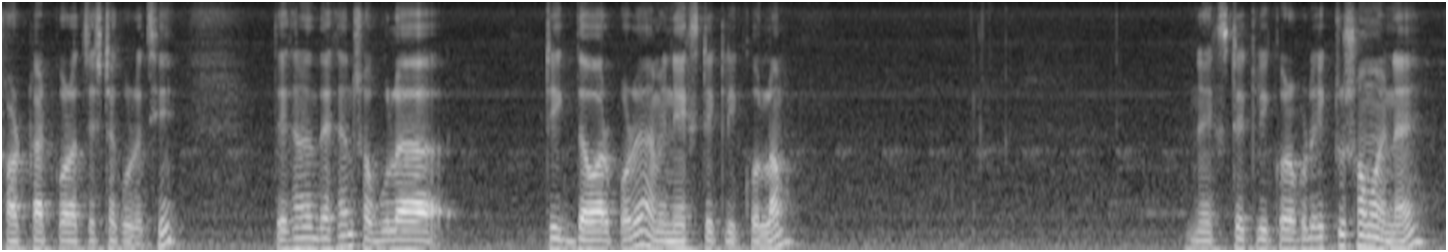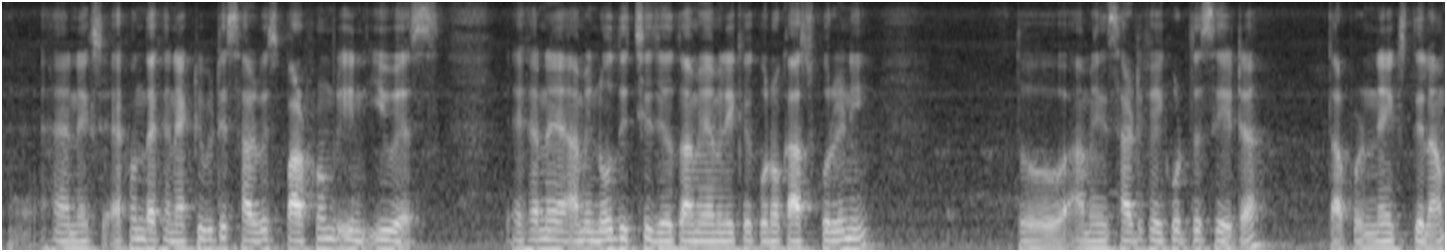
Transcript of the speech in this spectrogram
শর্টকাট করার চেষ্টা করেছি। তো এখানে দেখেন সবগুলা টিক দেওয়ার পরে আমি নেক্সটে ক্লিক করলাম। নেক্সটে ক্লিক করার পরে একটু সময় নেয়। হ্যাঁ নেক্সট এখন দেখেন activity service performed in US এখানে আমি নো দিচ্ছি, যেহেতু আমি আমেরিকায় কোনো কাজ করিনি। তো আমি সার্টিফাই করতেছি এটা। তারপর নেক্সট দিলাম।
